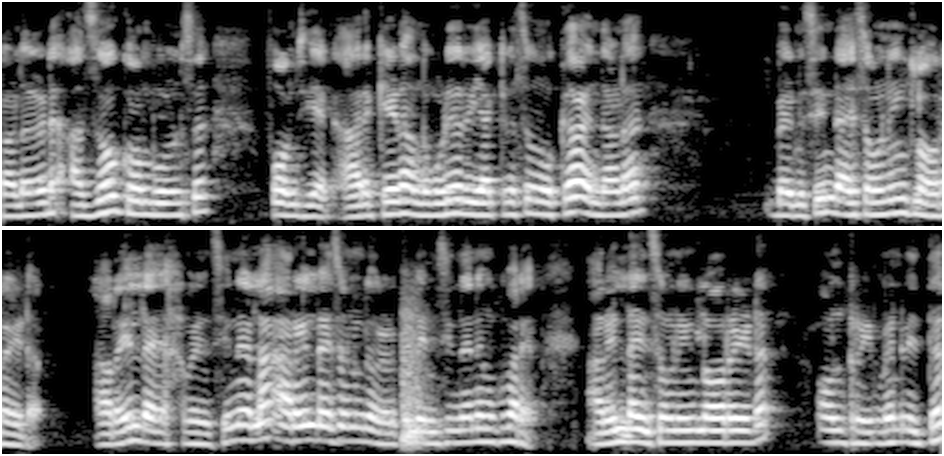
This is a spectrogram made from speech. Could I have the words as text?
colored azo compounds form ചെയ്യാൻ. ആരൊക്കെയാണ് ഒന്നും കൂടി റിയാക്ടൻസ് നോക്കുക? എന്താണ്? Benzene diazonium chloride aryl di benzene അല്ല അറയിൽ ഡൈസോണിയം ക്ലോറൈഡ് ഇപ്പോൾ ബെൻസിൻ തന്നെ നമുക്ക് പറയാം. Aryl diazonium chloride on treatment with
